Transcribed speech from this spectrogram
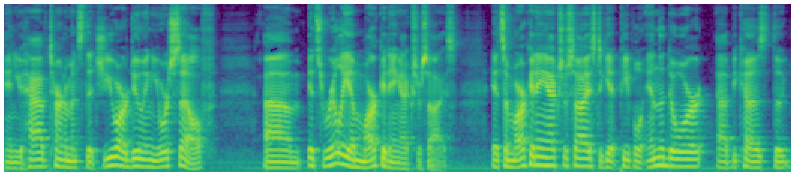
and you have tournaments that you are doing yourself, um, it's really a marketing exercise. It's a marketing exercise to get people in the door uh, because the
